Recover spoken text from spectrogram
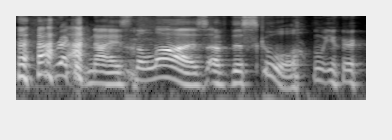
recognize the laws of the school. We were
